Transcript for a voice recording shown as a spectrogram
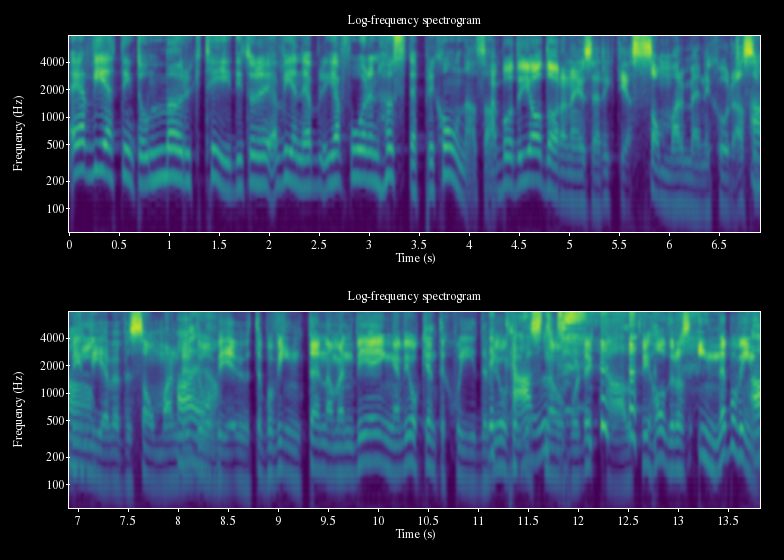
Eh, Jag vet inte, och mörk tidigt och det- jag, vet, jag, jag får en höstdepression alltså. Ja, Både jag och Daran är ju så riktiga sommarmänniskor. Alltså Ja. vi lever för sommaren. Det är Ja, då ja. vi är ute på vintern. Ja, men vi är inga, vi åker inte skidor, Det vi åker kallt. inte snowboard. Det är kallt. Vi håller oss inne på vintern.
